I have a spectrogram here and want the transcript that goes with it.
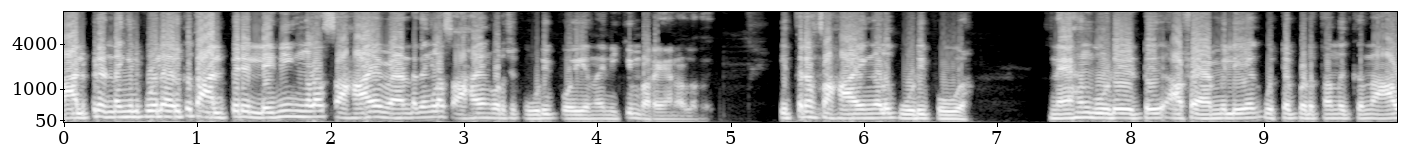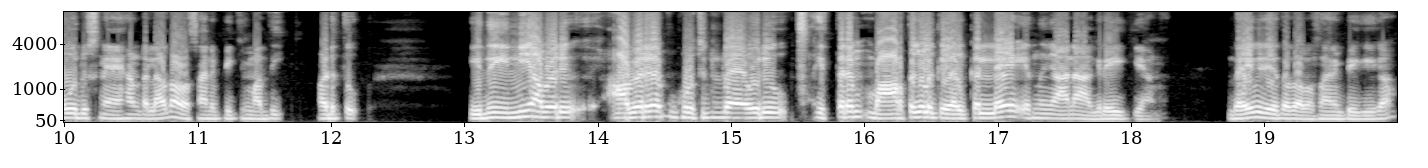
താല്പര്യം ഉണ്ടെങ്കിൽ പോലും അവർക്ക് താല്പര്യമില്ല. ഇനി നിങ്ങളെ സഹായം വേണ്ട നിങ്ങളെ സഹായം കുറച്ച് കൂടിപ്പോയി എന്ന് എനിക്കും പറയാനുള്ളത്. ഇത്തരം സഹായങ്ങൾ കൂടി പോവുക. സ്നേഹം കൂടിയിട്ട് ആ ഫാമിലിയെ കുറ്റപ്പെടുത്താൻ നിൽക്കുന്ന ആ ഒരു സ്നേഹം ഉണ്ടല്ലോ അത് അവസാനിപ്പിക്കും. മതി. അടുത്തു. ഇത് ഇനി അവർ അവരെ കുറിച്ചിട്ടുള്ള ഒരു ഇത്തരം വാർത്തകൾ കേൾക്കല്ലേ എന്ന് ഞാൻ ആഗ്രഹിക്കുകയാണ്. ദയവ് ചെയ്തത് അവസാനിപ്പിക്കുക.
